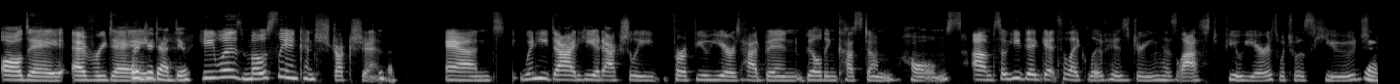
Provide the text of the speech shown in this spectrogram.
all day, every day. What did your dad do? He was mostly in construction. And when he died, he had actually, for a few years, had been building custom homes. Um, so he did get to like live his dream his last few years, which was huge. Yeah.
